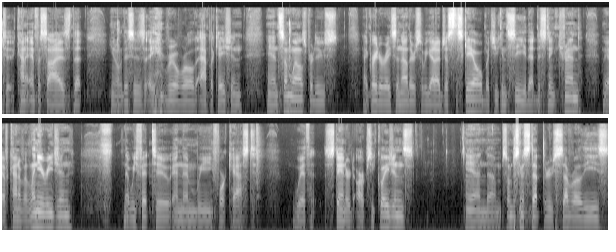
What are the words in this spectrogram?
to kind of emphasize that you know this is a real world application. And some wells produce at greater rates than others so we got to adjust the scale but you can see that distinct trend. We have kind of a linear region that we fit to and then we forecast with standard ARPS equations. And um, so I'm just going to step through several of these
